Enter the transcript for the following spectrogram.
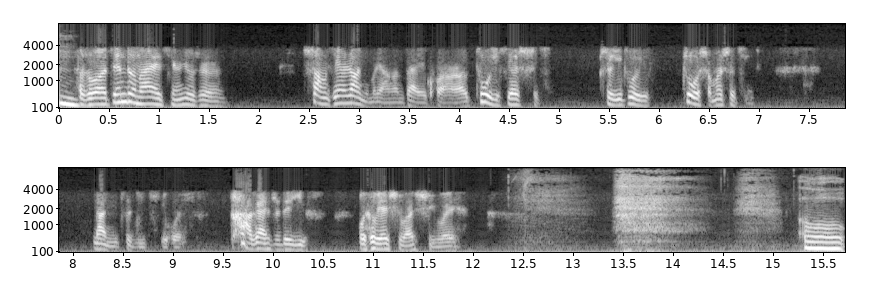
嗯他说：“真正的爱情就是上天让你们两个人在一块儿，做一些事情。至于做做什么事情，那你自己体会。大概是这意思。我特别喜欢许巍。哦。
